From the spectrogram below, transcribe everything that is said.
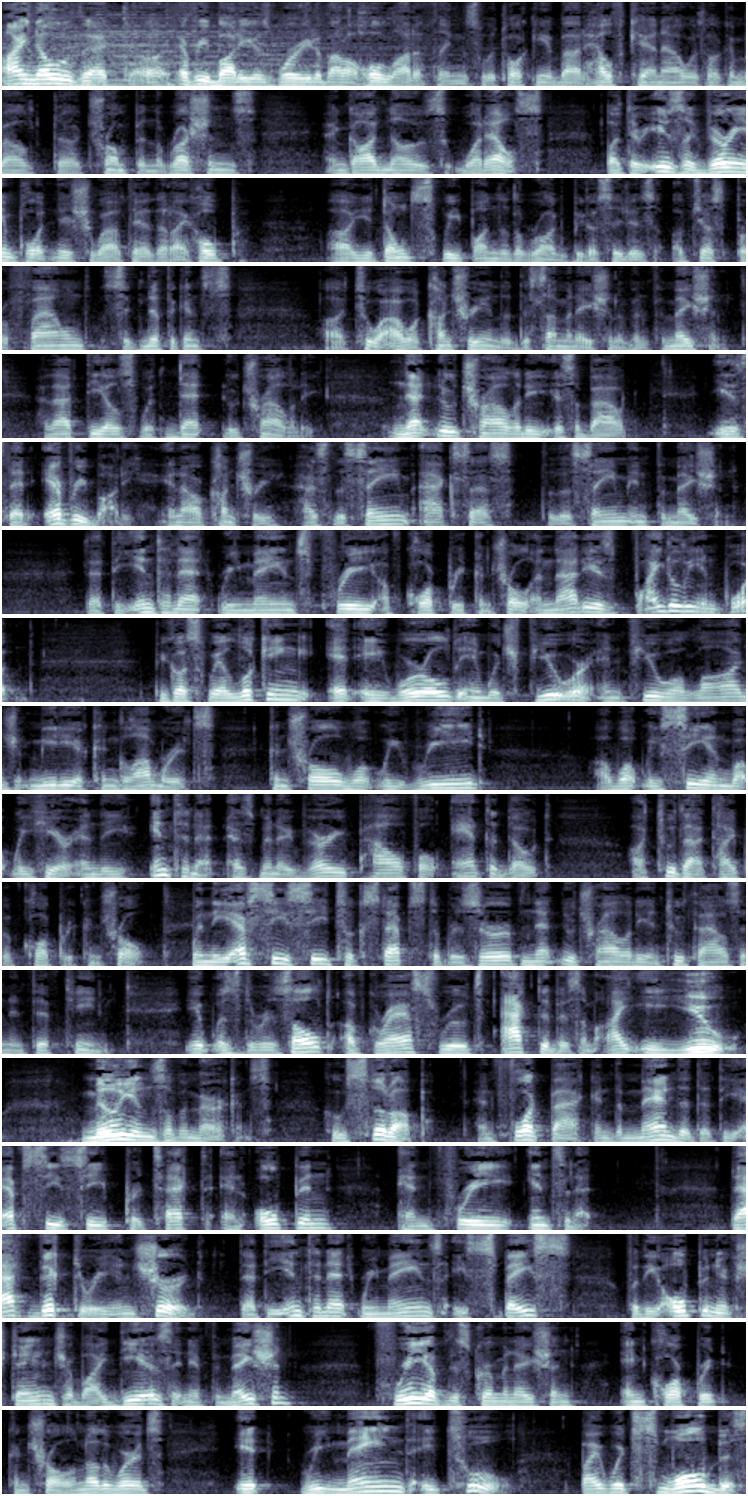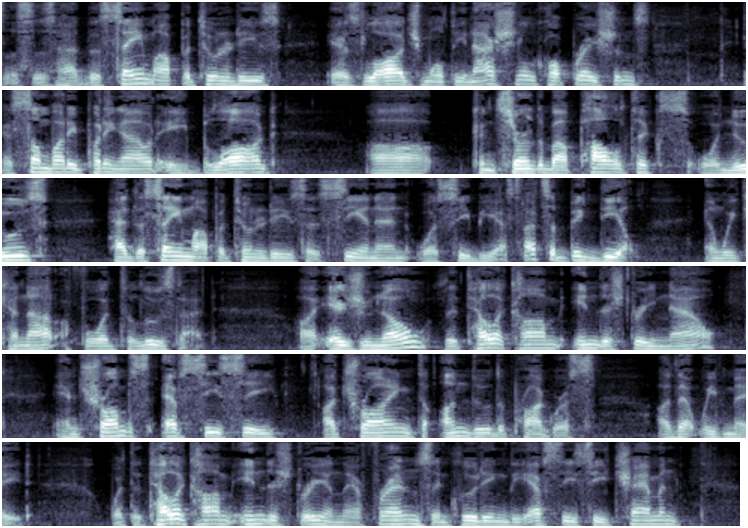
I know that uh, everybody is worried about a whole lot of things. We're talking about health care now. We're talking about uh, Trump and the Russians and God knows what else. But there is a very important issue out there that I hope uh, you don't sweep under the rug because it is of just profound significance uh, to our country and the dissemination of information. And that deals with net neutrality. Net neutrality is about is that everybody in our country has the same access to the same information – that the internet remains free of corporate control. And that is vitally important because we're looking at a world in which fewer and fewer large media conglomerates control what we read, uh, what we see, and what we hear. And the internet has been a very powerful antidote uh, to that type of corporate control. When the FCC took steps to preserve net neutrality in 2015, it was the result of grassroots activism, i.e., you millions of Americans who stood up and fought back and demanded that the FCC protect an open and free Internet. That victory ensured that the Internet remains a space for the open exchange of ideas and information, free of discrimination and corporate control. In other words, it remained a tool by which small businesses had the same opportunities as large multinational corporations as somebody putting out a blog uh, concerned about politics or news had the same opportunities as CNN or CBS. That's a big deal, and we cannot afford to lose that. Uh, as you know, the telecom industry now and Trump's FCC are trying to undo the progress uh, that we've made. What the telecom industry and their friends, including the FCC chairman,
